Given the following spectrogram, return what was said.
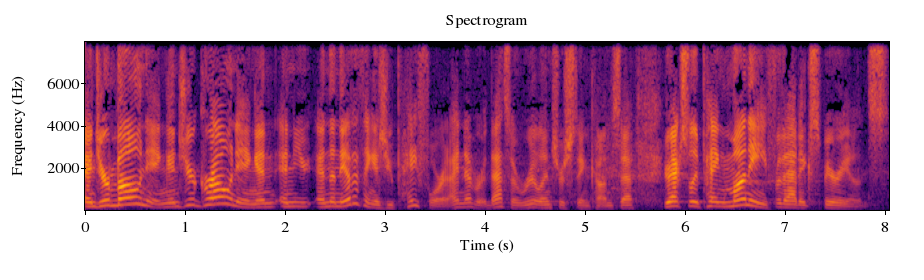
And you're moaning and you're groaning. And, and, you, and then the other thing is you pay for it. I never, that's a real interesting concept. You're actually paying money for that experience.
